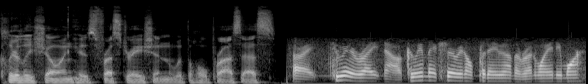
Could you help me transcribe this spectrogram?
clearly showing his frustration with the whole process. All right, two A right now. Can we make sure we don't put anyone on the runway anymore?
